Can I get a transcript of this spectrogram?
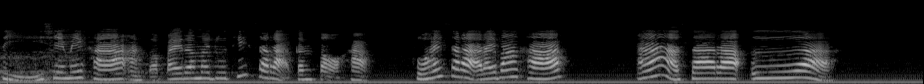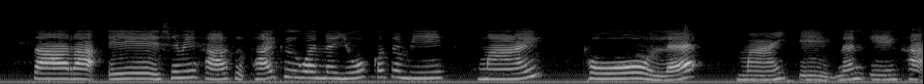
ษีใช่ไหมคะ อะ ต่อไปเรามาดูที่สระกันต่อค่ะ รูให้สระอะไรบ้างคะ อ่า สระเอือ สระเอ ใช่ไหมคะ สุดท้ายคือวรรณยุกต์ก็จะมีไม้โทและไม้เอกนั่นเองค่ะ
